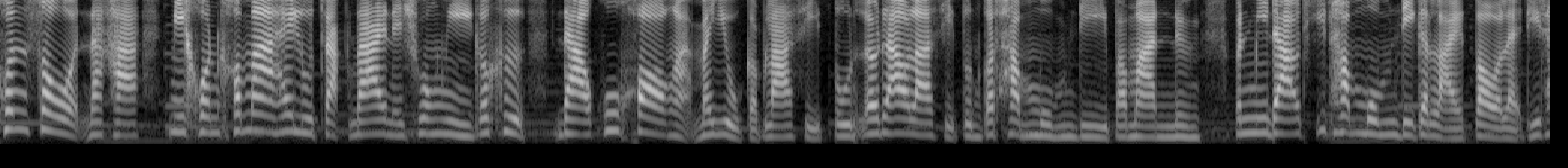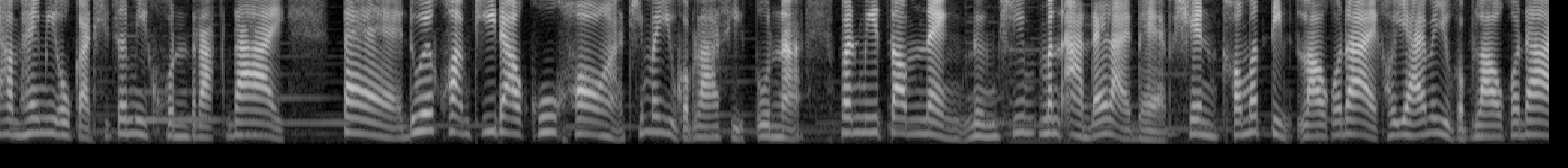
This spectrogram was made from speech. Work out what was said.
คนโสดนะคะ มีคนเข้ามาให้รู้จักได้ในช่วงนี้ก็คือ ดาวคู่ครองอะมาอยู่กับราศีตุลแล้วดาวราศีตุลก็ทำมุมดีประมาณนึง มันมีดาวที่ทำมุมดีกันหลายต่อแหละที่ทำให้มีโอกาสที่จะมีคนรักได้ แต่ด้วยความที่ดาวคู่ครองอะที่มาอยู่กับราศีตุลอะ มันมีตำแหน่งหนึ่งที่มันอ่านได้หลายแบบ เช่นเขามาติดเราก็ได้เขาย้ายมาอยู่กับเราก็ได้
